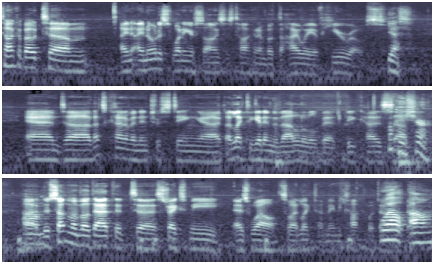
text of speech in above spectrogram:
Talk about? Um, I, I noticed one of your songs is talking about the Highway of Heroes, Yes. and uh, that's kind of an interesting. Uh, I'd like to get into that a little bit because. Okay, uh, sure. Uh, Um, there's something about that that uh, strikes me as well, so I'd like to maybe talk about that. Well, um,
